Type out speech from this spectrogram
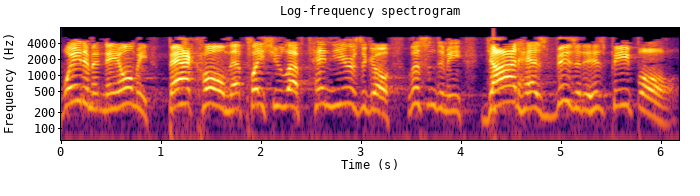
Wait a minute, Naomi, back home, that place you left 10 years ago. Listen to me. God has visited his people.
